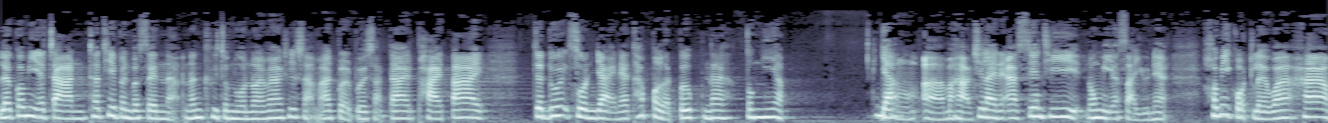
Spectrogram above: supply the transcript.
แล้วก็มีอาจารย์ถ้าเทียบเป็นเปอร์เซ็นต์น่ะนั่นคือจำนวนน้อยมากที่สามารถเปิดบริษัทได้ภายใต้ จะด้วยส่วนใหญ่เนี่ยถ้าเปิดปุ๊บนะต้องเงียบ อย่างมหาวิทยาลัยในอาเซียนที่น้องมีอาศัยอยู่เนี่ยเขามีกฎเลยว่าห้าม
